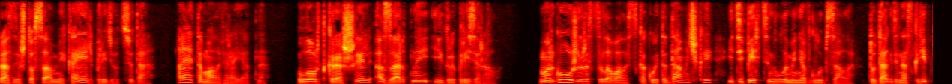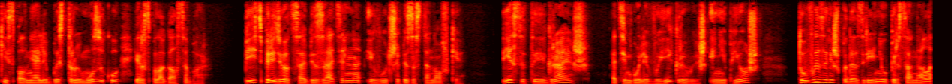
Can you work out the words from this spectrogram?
разве что сам Микаэль придет сюда, а это маловероятно. Лорд Крашель азартные игры презирал. Марго уже расцеловалась с какой-то дамочкой и теперь тянула меня вглубь зала, туда, где на скрипке исполняли быструю музыку и располагался бар. Пить придется обязательно и лучше без остановки. Если ты играешь, а тем более выигрываешь и не пьешь, то вызовешь подозрение у персонала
